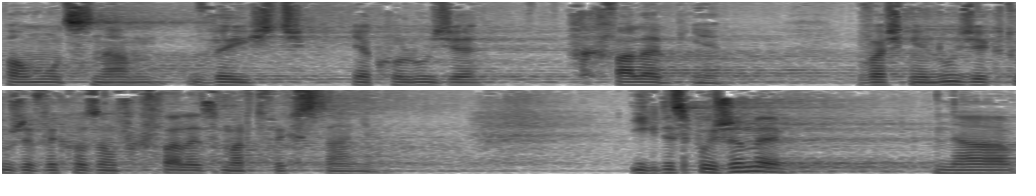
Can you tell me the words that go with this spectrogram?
pomóc nam wyjść jako ludzie chwalebnie, właśnie ludzie, którzy wychodzą w chwale zmartwychwstania. I gdy spojrzymy na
